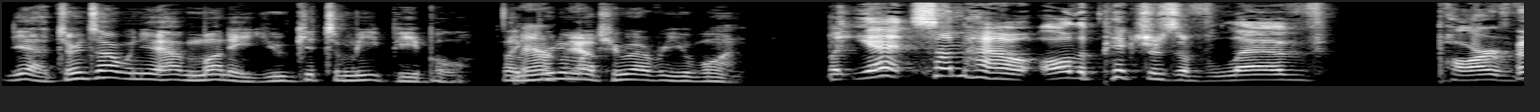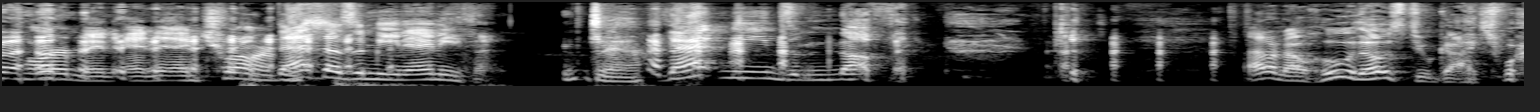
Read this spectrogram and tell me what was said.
Yeah, it turns out when you have money, you get to meet people. Like Yeah. pretty Yeah. much whoever you want. But yet, somehow, all the pictures of Lev, Par- Parman, and, and Trump, that doesn't mean anything. Yeah. That means nothing. I don't know who those two guys were.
